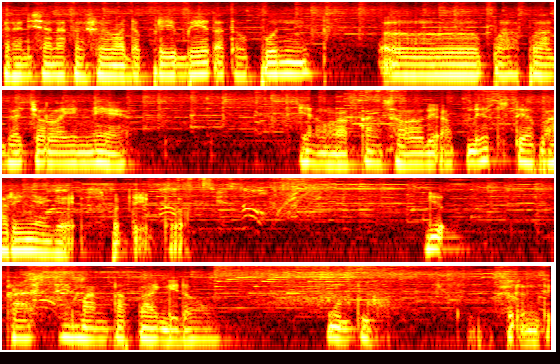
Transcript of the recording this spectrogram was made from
Karena di sana akan selalu ada private ataupun uh, pola-pola gacor lainnya yang akan selalu diupdate setiap harinya guys seperti itu. Yuk kasih mantap lagi dong. Waduh berhenti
